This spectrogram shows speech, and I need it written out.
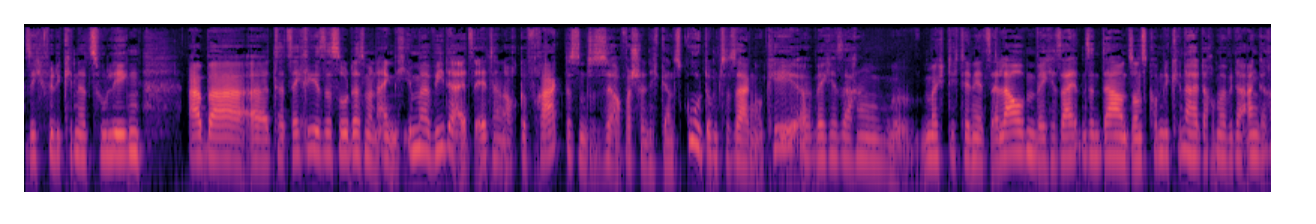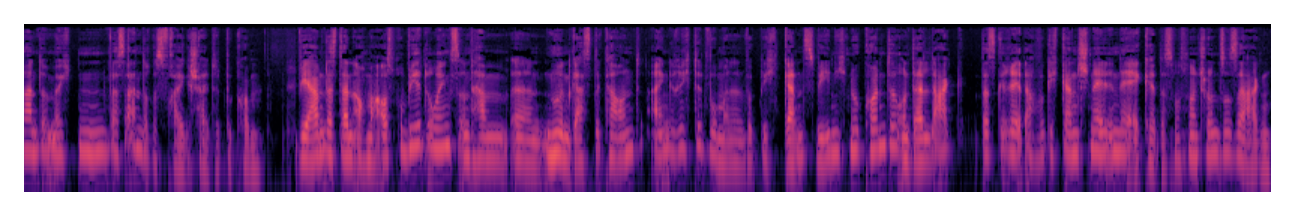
sich für die Kinder zulegen. Aber äh, tatsächlich ist es so, dass man eigentlich immer wieder als Eltern auch gefragt ist, und das ist ja auch wahrscheinlich ganz gut, um zu sagen, okay, äh, welche Sachen äh, möchte ich denn jetzt erlauben, welche Seiten sind da? Und sonst kommen die Kinder halt auch immer wieder angerannt und möchten was anderes freigeschaltet bekommen. Wir haben das dann auch mal ausprobiert übrigens und haben äh, nur einen Gastaccount eingerichtet, wo man dann wirklich ganz wenig nur konnte. Und da lag das Gerät auch wirklich ganz schnell in der Ecke, das muss man schon so sagen.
